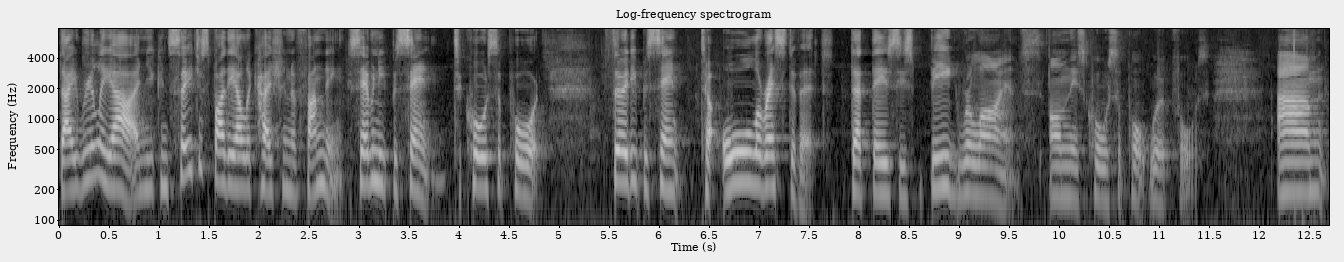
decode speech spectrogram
they really are, and you can see just by the allocation of funding 70% to core support, 30% to all the rest of it, that there's this big reliance on this core support workforce. Um,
